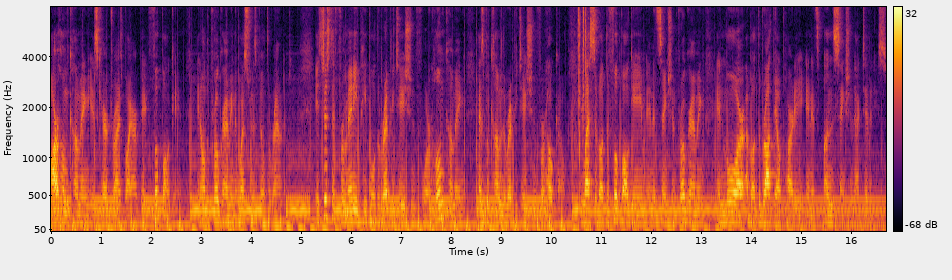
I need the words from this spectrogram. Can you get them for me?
Our homecoming is characterized by our big football game and all the programming that Western has built around it. It's just that for many people, the reputation for homecoming has become the reputation for HOCO. Less about the football game and its sanctioned programming, and more about the Broughdale Party and its unsanctioned activities.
